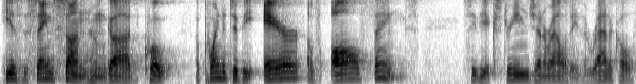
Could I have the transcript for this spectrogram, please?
He is the same Son whom God, quote, appointed to be heir of all things. See the extreme generality, the radical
